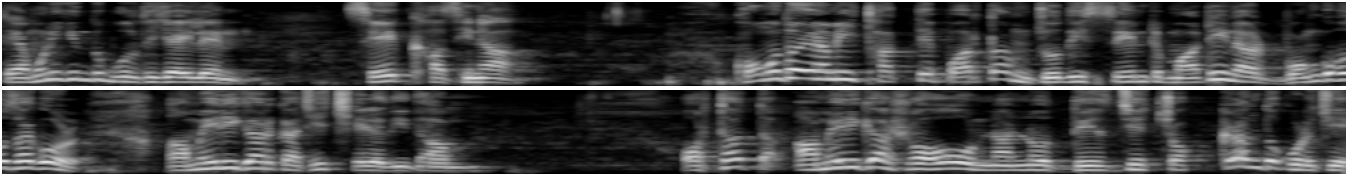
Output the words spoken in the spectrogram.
তেমনই কিন্তু বলতে চাইলেন শেখ হাসিনা। ক্ষমতায় আমি থাকতে পারতাম যদি সেন্ট মার্টিন আর বঙ্গোপসাগর আমেরিকার কাছে ছেড়ে দিতাম। অর্থাৎ আমেরিকা সহ অন্যান্য দেশ যে চক্রান্ত করেছে,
